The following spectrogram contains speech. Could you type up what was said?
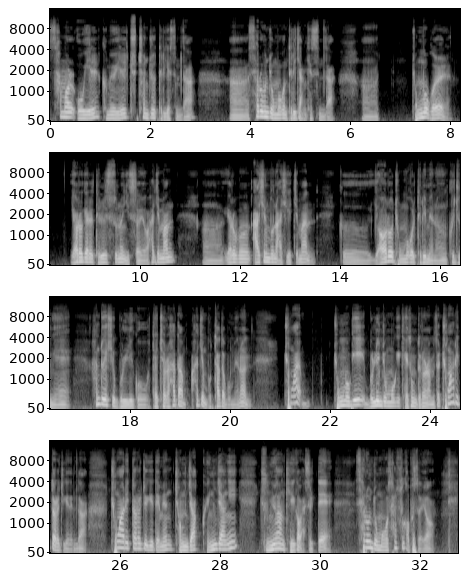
3월 5일 금요일 추천주 드리겠습니다. 아, 새로운 종목은 드리지 않겠습니다. 어, 종목을 여러 개를 드릴 수는 있어요. 하지만 어, 여러분 아시는 분은 아시겠지만 그 여러 종목을 드리면은 그 중에 한두 개씩 물리고 대처를 하다 하지 못하다 보면은 총알 종목이 물린 종목이 계속 늘어나면서 총알이 떨어지게 됩니다. 총알이 떨어지게 되면 정작 굉장히 중요한 기회가 왔을 때 새로운 종목을 살 수가 없어요.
